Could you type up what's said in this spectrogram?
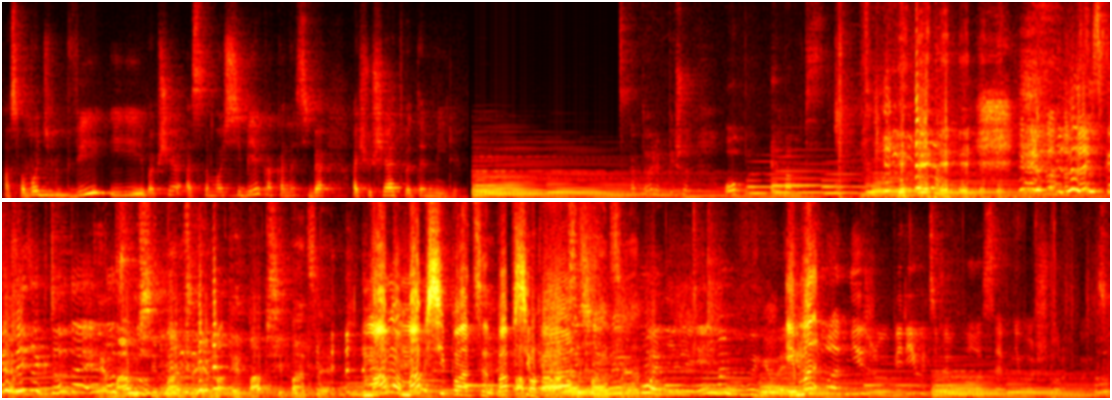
о свободе любви и вообще о самой себе, как она себя ощущает в этом мире. Которые пишут об эмансипации. Скажите, кто-то это Эмамсипация, эпапсипация. Мама, мамсипация, папсипация. Вы поняли, выговорить. Эма- Телефон ниже убери, у тебя волосы об него шоркаются.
